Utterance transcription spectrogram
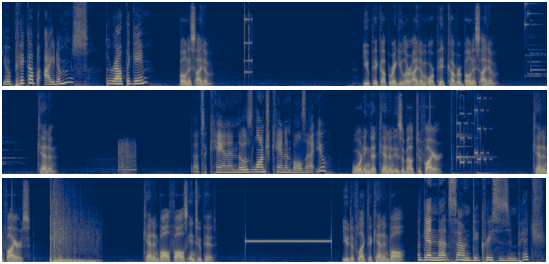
You'll pick up items throughout the game. Bonus item. You pick up regular item or pit cover bonus item. Cannon. That's a cannon. Those launch cannonballs at you. Warning that cannon is about to fire. Cannon fires. Cannonball falls into pit. You deflect a cannonball. Again, that sound decreases in pitch.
